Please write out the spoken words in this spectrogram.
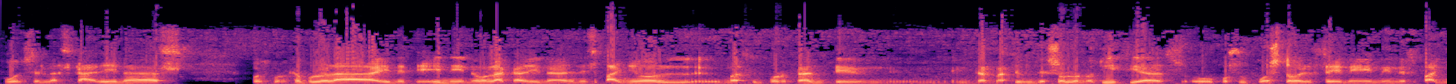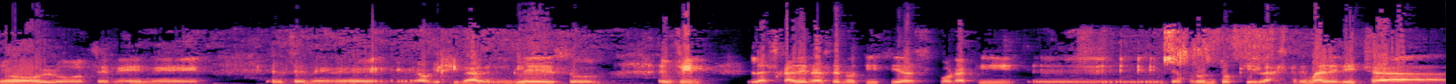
pues en las cadenas pues por ejemplo la NTN, ¿no? la cadena en español eh, más importante en, internación de solo noticias, o por supuesto el CNN en español, o el CNN, el CNN original en inglés, o, en fin, las cadenas de noticias por aquí, eh, de pronto que la extrema derecha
